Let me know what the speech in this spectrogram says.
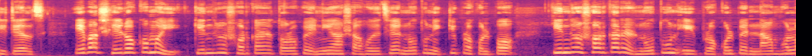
ডিটেলস এবার সেই রকমই কেন্দ্রীয় সরকারের তরফে নিয়ে আসা হয়েছে নতুন একটি প্রকল্প। কেন্দ্রীয় সরকারের নতুন এই প্রকল্পের নাম হল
